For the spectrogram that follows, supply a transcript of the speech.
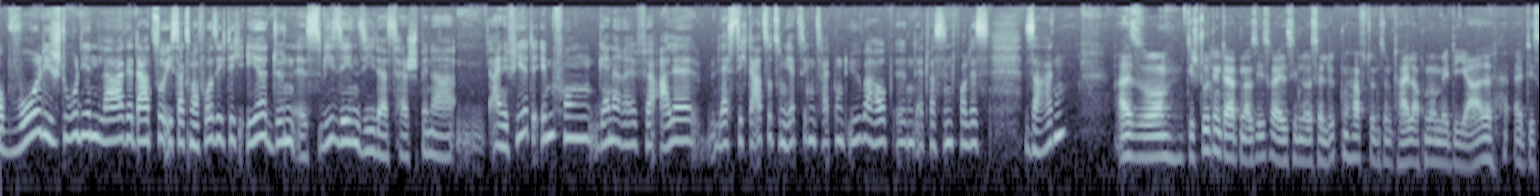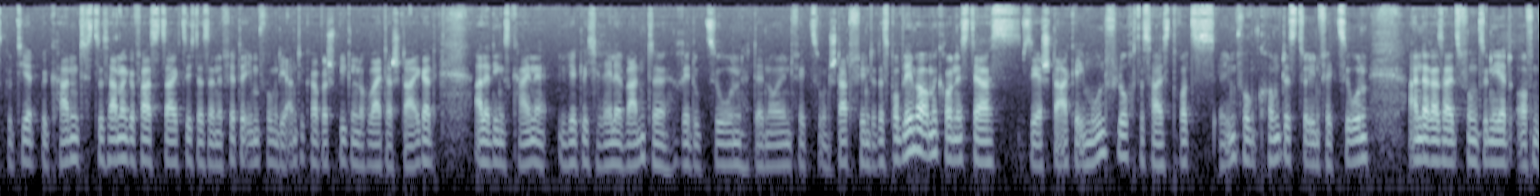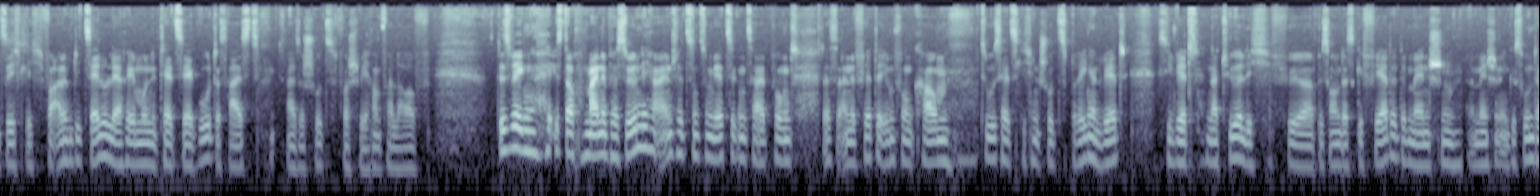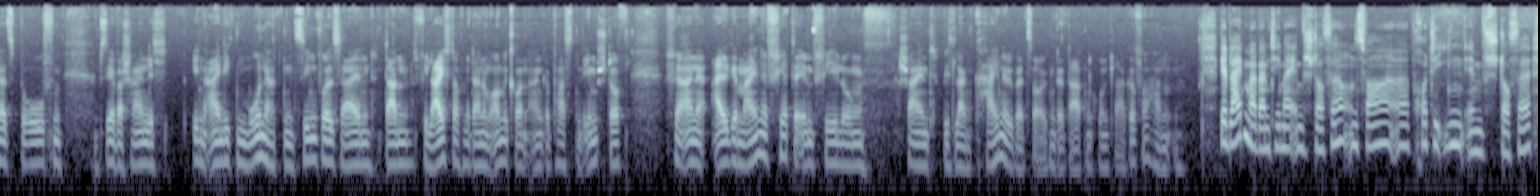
obwohl die Studienlage dazu, ich sage es mal vorsichtig, eher dünn ist. Wie sehen Sie das, Herr Spinner? Eine vierte Impfung generell für alle, lässt sich dazu zum jetzigen Zeitpunkt überhaupt irgendetwas Sinnvolles sagen? Also die Studiendaten aus Israel sind nur sehr lückenhaft und zum Teil auch nur medial äh, diskutiert bekannt. Zusammengefasst zeigt sich, dass eine vierte Impfung die Antikörperspiegel noch weiter steigert, allerdings keine wirklich relevante Reduktion der Neuinfektion stattfindet. Das Problem bei Omikron ist der sehr starke Immunflucht, das heißt, trotz Impfung kommt es zur Infektion. Andererseits funktioniert offensichtlich vor allem die zelluläre Immunität sehr gut, das heißt also Schutz vor schwerem Verlauf. Deswegen ist auch meine persönliche Einschätzung zum jetzigen Zeitpunkt, dass eine vierte Impfung kaum zusätzlichen Schutz bringen wird. Sie wird natürlich für besonders gefährdete Menschen, Menschen in Gesundheitsberufen, sehr wahrscheinlich in einigen Monaten sinnvoll sein, dann vielleicht auch mit einem Omikron angepassten Impfstoff. Für eine allgemeine vierte Empfehlung scheint bislang keine überzeugende Datengrundlage vorhanden. Wir bleiben mal beim Thema Impfstoffe und zwar äh, Proteinimpfstoffe.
